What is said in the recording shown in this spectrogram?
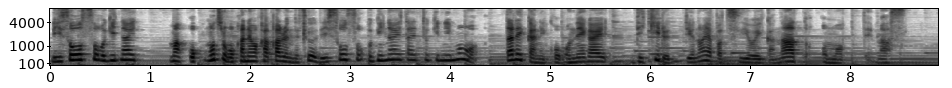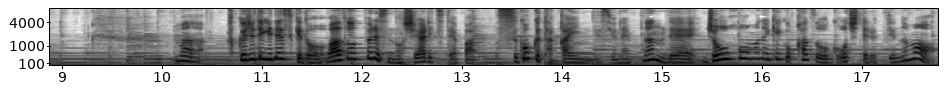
リソースを補い、まあ、もちろんお金はかかるんですけど、リソースを補いたい時にも、誰かにこうお願いできるっていうのはやっぱ強いかなと思ってます。まあ、副次的ですけど、 WordPress のシェア率ってやっぱすごく高いんですよね。なんで、情報もね、結構数多く落ちてるっていうのも、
